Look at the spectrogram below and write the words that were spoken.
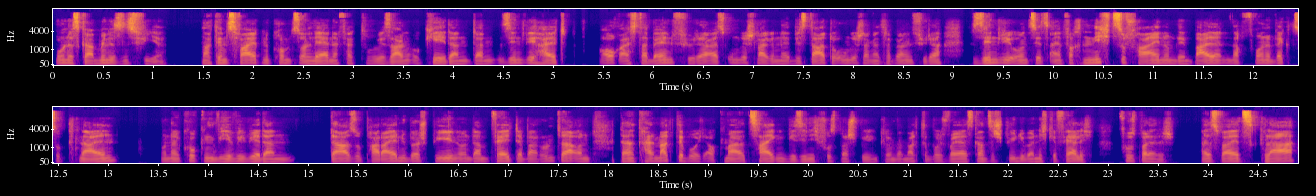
und es gab mindestens vier, nach dem zweiten kommt so ein Lerneffekt, wo wir sagen, okay, dann, dann sind wir halt auch als Tabellenführer, als ungeschlagene, bis dato ungeschlagener Tabellenführer, sind wir uns jetzt einfach nicht zu fein, um den Ball nach vorne wegzuknallen und dann gucken wir, wie wir dann da so ein paar Reihen überspielen und dann fällt der Ball runter und dann kann Magdeburg auch mal zeigen, wie sie nicht Fußball spielen können, weil Magdeburg war ja das ganze Spiel über nicht gefährlich, fußballerisch. Also es war jetzt klar,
